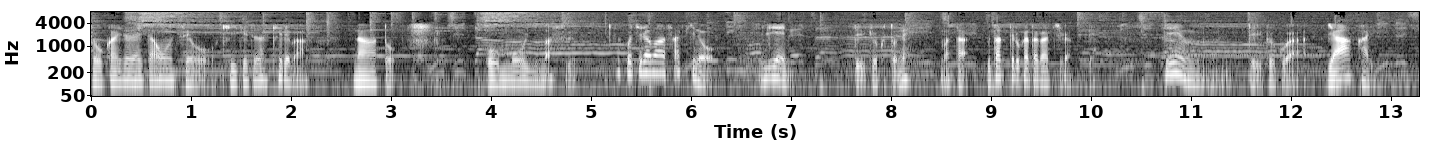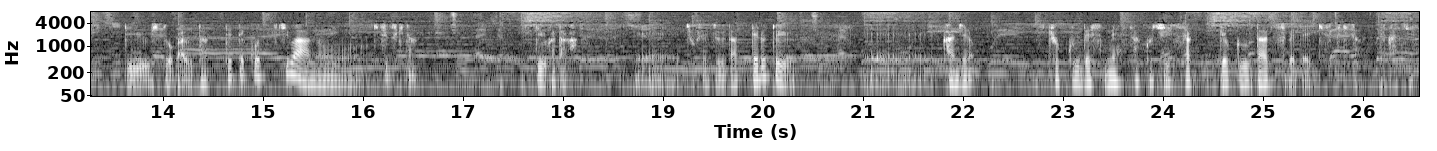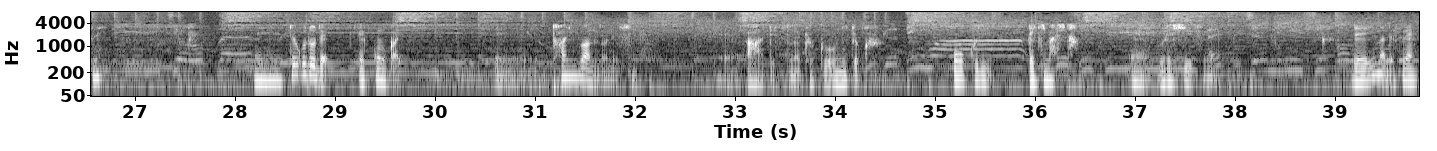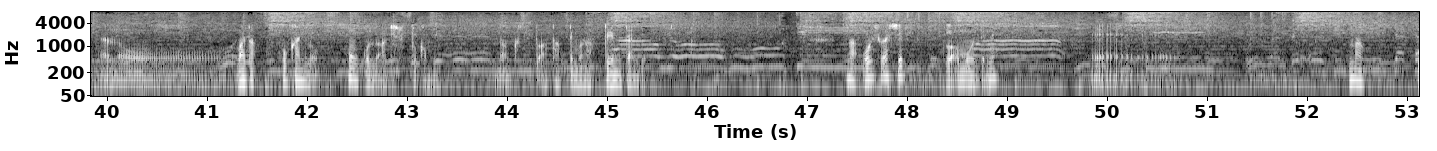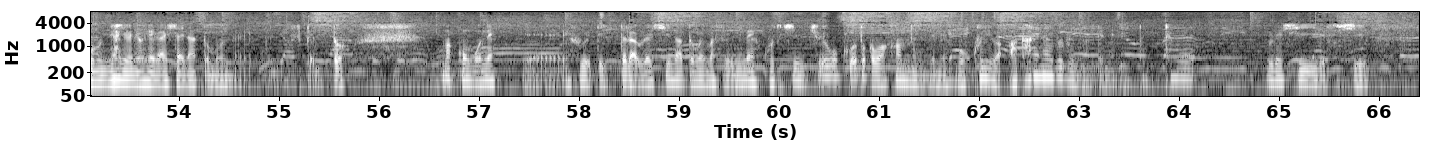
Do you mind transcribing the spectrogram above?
紹介いただいた音声を聞いていただければなぁと思います。でこちらはさっきのリエンっていう曲とね、また歌ってる方が違って、リエンっていう曲はヤーカイっていう人が歌ってて、こっちはあの、キツツキさんっていう方が、えー直接歌ってるという、えー感じの曲ですね。作詞、作曲、歌すべてキツツキということで、え今回、えー台湾のですね、えアーティストの曲を2曲お送りできました。えー嬉しいですね。で、今ですね、あのーまた他にも香港のアーティストとかもなんかちょっと当たってもらってるみたいで、まあ、お忙しいとは思うんでね、えーまあ、ご無理ないようにお願いしたいなと思うんですけど、まあ、今後ね、えー増えていったら嬉しいなと思いますね。こっち中国語とかわかんないんでね、僕には当たれない部分なんでね、とっても嬉しいですし、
